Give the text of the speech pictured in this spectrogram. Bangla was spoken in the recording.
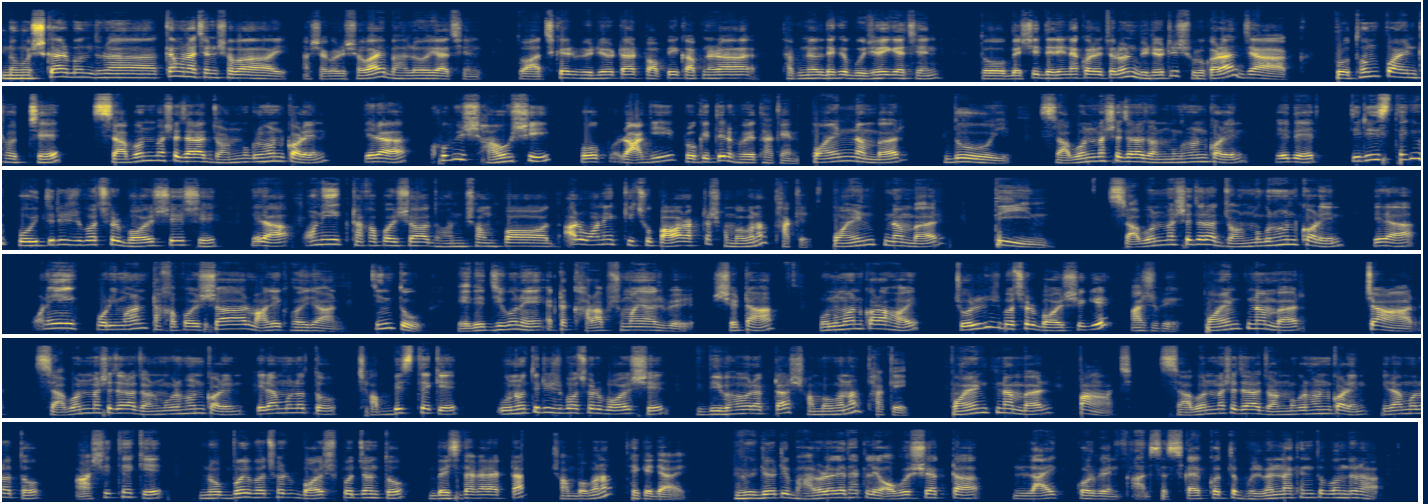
নমস্কার বন্ধুরা, কেমন আছেন সবাই? আশা করি সবাই ভালোই আছেন। তো আজকের ভিডিওটার টপিক আপনারা থাম্বনেল দেখে বুঝেই গেছেন। তো বেশি দেরি না করে চলুন ভিডিওটি শুরু করা যাক। প্রথম পয়েন্ট হচ্ছে, শ্রাবণ মাসে যারা জন্মগ্রহণ করেন, এরা খুবই সাহসী ও রাগী প্রকৃতির হয়ে থাকেন। পয়েন্ট নাম্বার দুই, শ্রাবণ মাসে যারা জন্মগ্রহণ করেন, এদের তিরিশ থেকে পঁয়ত্রিশ বছর বয়সে এসে এরা অনেক টাকা পয়সা ধন সম্পদ আর অনেক কিছু পাওয়ার একটা সম্ভাবনা থাকে। পয়েন্ট নাম্বার তিন, শ্রাবণ মাসে যারা জন্মগ্রহণ করেন, এরা অনেক পরিমাণ টাকা পয়সার মালিক হয়ে যান। কিন্তু এদের জীবনে একটা খারাপ সময় আসবে, সেটা অনুমান করা হয় চল্লিশ বছর বয়সে গিয়ে আসবে। পয়েন্ট নাম্বার চার শ্রাবণ মাসে যারা জন্মগ্রহণ করেন, এরা মূলত ছাব্বিশ থেকে উনত্রিশ বছর বয়সে বিবাহর একটা সম্ভাবনা থাকে। পয়েন্ট নাম্বার পাঁচ, শ্রাবণ মাসে যারা জন্মগ্রহণ করেন, এরা মূলত আশি থেকে নব্বই বছর বয়স পর্যন্ত বেঁচে থাকার একটা সম্ভাবনা থেকে যায়। ভিডিওটি ভালো লেগে থাকলে অবশ্যই একটা লাইক করবেন। আর সাবস্ক্রাইব করতে ভুলবেন না কিন্তু বন্ধুরা।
